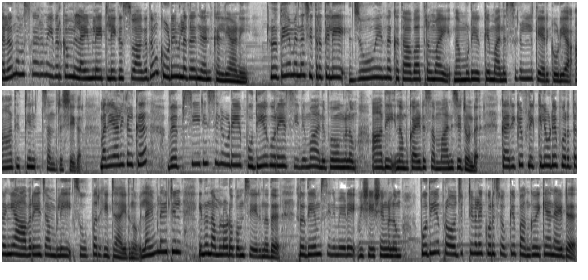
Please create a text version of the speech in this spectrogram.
ഹലോ നമസ്കാരം. ഇവർക്കും ലൈം ലൈറ്റിലേക്ക് സ്വാഗതം. കൂടെയുള്ളത് ഞാൻ കല്യാണി. ഹൃദയം എന്ന ചിത്രത്തിലെ ജോ എന്ന കഥാപാത്രമായി നമ്മുടെയൊക്കെ മനസ്സുകളിൽ കയറിക്കൂടിയ ആദിത്യൻ ചന്ദ്രശേഖർ. മലയാളികൾക്ക് വെബ് സീരീസിലൂടെ പുതിയ കുറെ സിനിമ അനുഭവങ്ങളും ആദി നമുക്കായിട്ട് സമ്മാനിച്ചിട്ടുണ്ട്. കരിക്ക് ഫ്ലിക്കിലൂടെ പുറത്തിറങ്ങിയ ആവറേജ് അമ്പിളി സൂപ്പർ ഹിറ്റ് ആയിരുന്നു. ലൈം ലൈറ്റിൽ ഇന്ന് നമ്മളോടൊപ്പം ചേരുന്നത് ഹൃദയം സിനിമയുടെ വിശേഷങ്ങളും പുതിയ പ്രോജക്റ്റുകളെ കുറിച്ചൊക്കെ പങ്കുവയ്ക്കാനായിട്ട്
